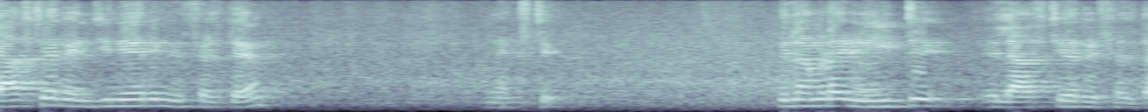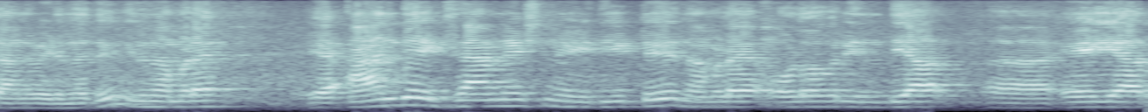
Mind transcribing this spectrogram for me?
last year engineering result next ഇത് നമ്മുടെ നീറ്റ് ലാസ്റ്റ് ഇയർ റിസൾട്ടാണ് വരുന്നത്. ഇത് നമ്മുടെ ആൻഡ് എക്സാമിനേഷൻ എഴുതിയിട്ട് നമ്മളെ all over India A R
